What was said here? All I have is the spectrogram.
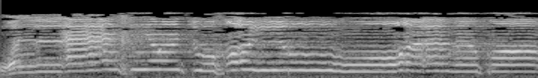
والآخرة خير وأبقى.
